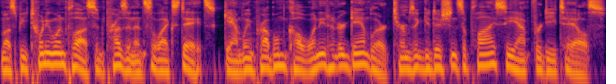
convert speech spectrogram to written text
Must be 21 plus and present in select states. Gambling problem? Call 1 800 Gambler. Terms and conditions apply. See app for details.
